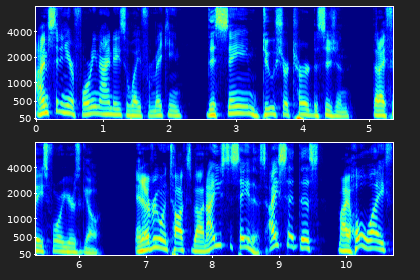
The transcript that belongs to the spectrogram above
I'm sitting here 49 days away from making this same douche or turd decision that I faced four years ago. And everyone talks about, and I used to say this, I said this my whole life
